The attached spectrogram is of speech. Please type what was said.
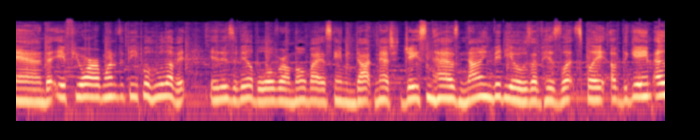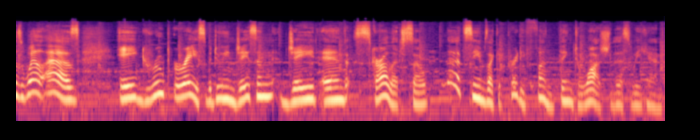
And if you are one of the people who love it, it is available over on lowbiasgaming.net. Jason has nine videos of his Let's Play of the game, as well as a group race between Jason, Jade, and Scarlet. So that seems like a pretty fun thing to watch this weekend.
